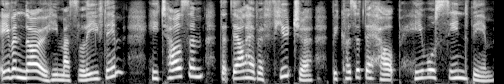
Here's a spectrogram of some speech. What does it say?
Even though he must leave them, he tells them that they'll have a future because of the help he will send them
